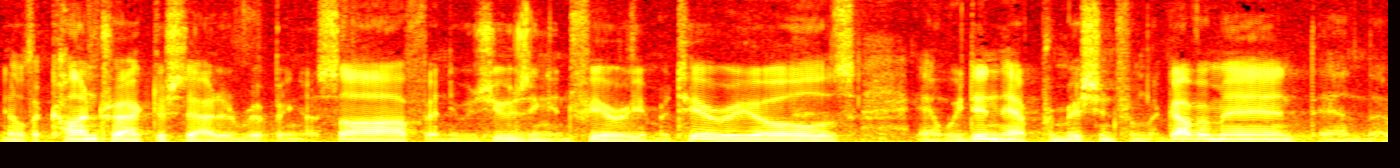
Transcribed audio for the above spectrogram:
you know, the contractor started ripping us off and he was using inferior materials and we didn't have permission from the government and the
